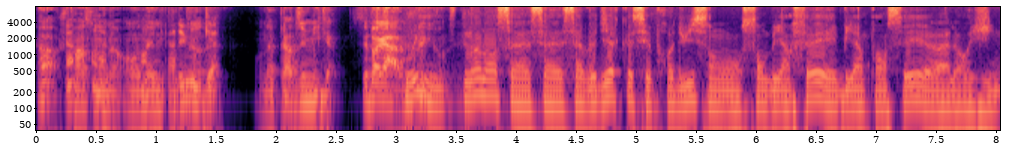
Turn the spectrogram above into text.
Ah, je ah, pense qu'on a, on a, une perdu Mika. on a perdu Mika. C'est pas grave. Oui, non, non, ça, ça, veut dire que ces produits sont, sont bien faits et bien pensés à l'origine.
